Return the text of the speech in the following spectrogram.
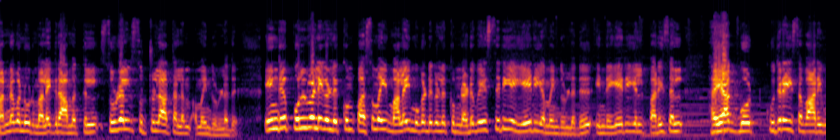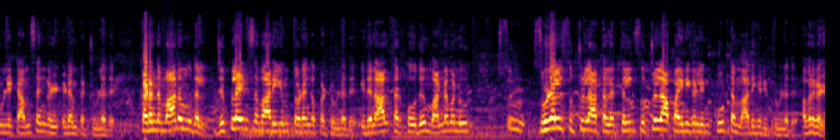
மன்னவனூர் மலை கிராமத்தில் சுழல் சுற்றுலா தலம் அமைந்துள்ளது. இங்கு புல்வெளிகளுக்கும் பசுமை மலை முகடுகளுக்கும் நடுவே சிறிய ஏரி அமைந்துள்ளது. இந்த ஏரியில் பரிசல் ஹயாக் போட் குதிரை சவாரி உள்ளிட்ட அம்சங்கள் இடம்பெற்றுள்ளது. கடந்த மாதம் முதல் ஜிப்லைன் சவாரியும் தொடங்கப்பட்டுள்ளது. இதனால் தற்போது மன்னவனூர் சுழல் சுற்றுலா தலத்தில் சுற்றுலா பயணிகளின் கூட்டம் அதிகரித்துள்ளது. அவர்கள்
